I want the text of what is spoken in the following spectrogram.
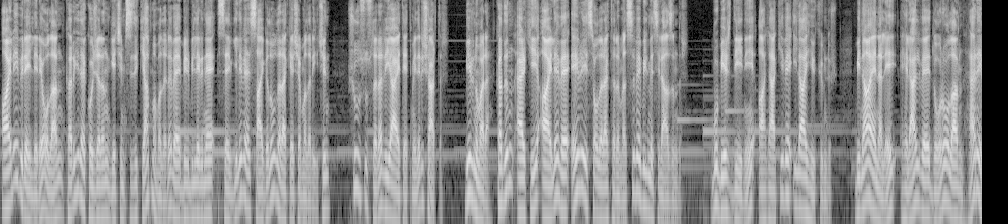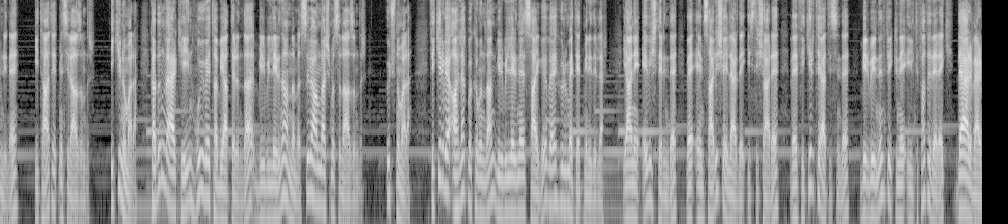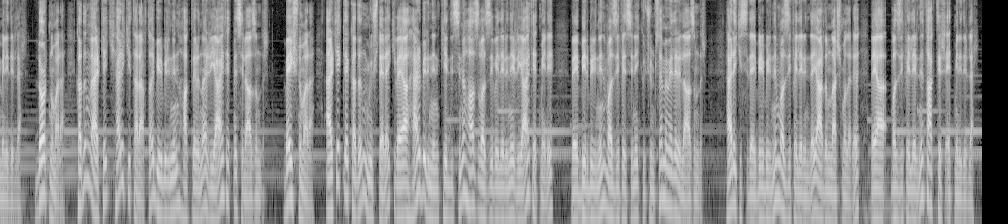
Aile bireyleri olan karı ile kocanın geçimsizlik yapmamaları ve birbirlerine sevgili ve saygılı olarak yaşamaları için şu hususlara riayet etmeleri şarttır. 1 numara, kadın erkeği aile ve ev reisi olarak tanıması ve bilmesi lazımdır. Bu bir dini, ahlaki ve ilahi hükümdür. Binaenaleyh helal ve doğru olan her emrine itaat etmesi lazımdır. 2 numara, kadın ve erkeğin huy ve tabiatlarında birbirlerini anlaması ve anlaşması lazımdır. 3 numara, fikir ve ahlak bakımından birbirlerine saygı ve hürmet etmelidirler. Yani ev işlerinde ve emsali şeylerde istişare ve fikir teatisinde birbirinin fikrine iltifat ederek değer vermelidirler. 4 numara, kadın ve erkek her iki tarafta birbirinin haklarına riayet etmesi lazımdır. 5 numara, erkekle kadın müşterek veya her birinin kendisine haz vazifelerini riayet etmeli ve birbirinin vazifesini küçümsememeleri lazımdır. Her ikisi de birbirinin vazifelerinde yardımlaşmaları veya vazifelerini takdir etmelidirler.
